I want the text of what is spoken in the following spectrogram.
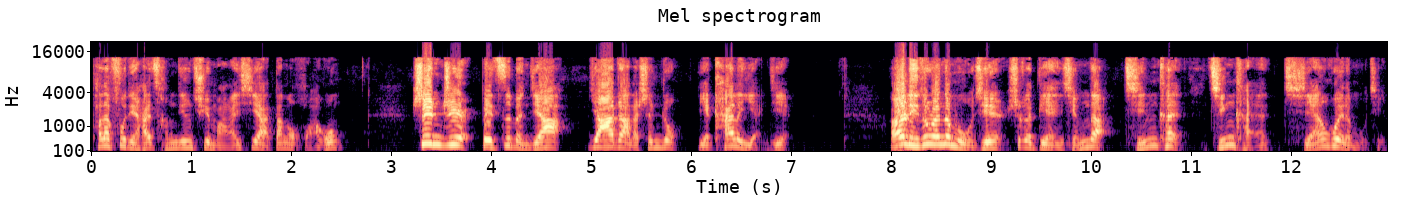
他的父亲还曾经去马来西亚当过华工。深知被资本家压榨的深重，也开了眼界。而李宗仁的母亲是个典型的勤恳、勤恳、贤惠的母亲，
